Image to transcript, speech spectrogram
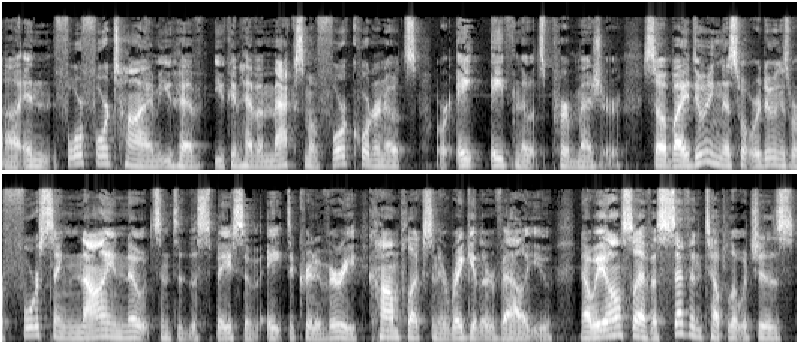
Uh, in four four time, you have you can have a maximum of four quarter notes or eight eighth notes per measure. So by doing this, what we're doing is we're forcing nine notes into the space of eight to create a very complex and irregular value. Now we also have a seven tuplet, which is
